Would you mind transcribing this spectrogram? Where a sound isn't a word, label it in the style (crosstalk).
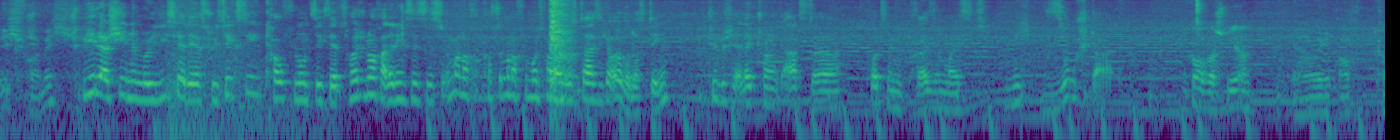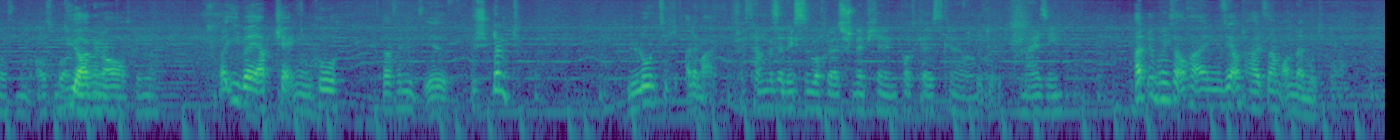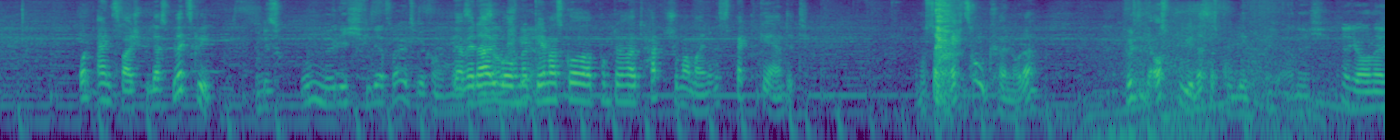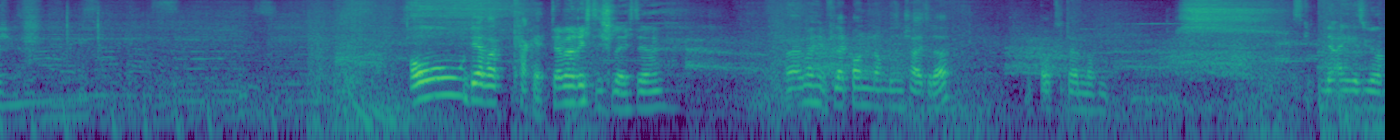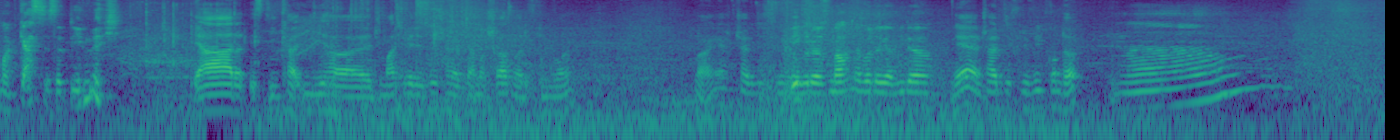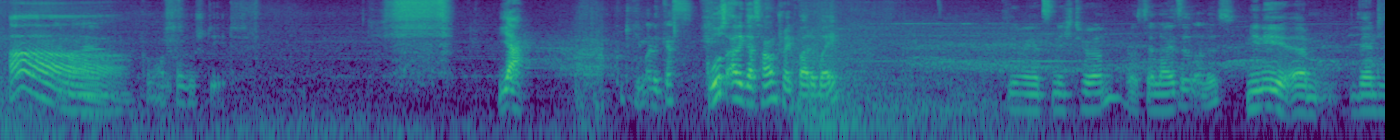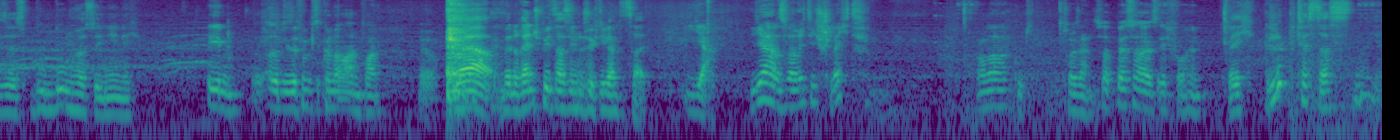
Ich freue mich. Spiel erschien im Release ja der 360. Kauf lohnt sich selbst heute noch. Allerdings ist es immer noch, kostet immer noch 25 bis 30 Euro das Ding. Typische Electronic Arts, da kurzen die Preise meist nicht so stark. Da kommen wir was Spiel an. Ja, aber gebraucht kaufen, ausbauen. Ja, genau. Bei Ebay abchecken und Co. Da findet ihr bestimmt. Lohnt sich allemal. Vielleicht haben wir es ja nächste Woche als Schnäppchen im Podcast. Keine Ahnung. Mal sehen. Hat übrigens auch einen sehr unterhaltsamen Online-Multiplayer. Und ein Zweispieler Splitscreen. Und es ist unmöglich, viele Erfolge zu bekommen. Ja, wer da über 100 schwer. Gamerscore-Punkte hat, hat schon mal meinen Respekt geerntet. Du musst doch rechts rum können, oder? Ich will es nicht ausprobieren, das ist das Problem. Ich auch nicht. Ich auch nicht. Oh, der war kacke. Der war richtig schlecht, ja. Na, immerhin, vielleicht bauen die noch ein bisschen Scheiße da. Baut sich dann noch ein... Es gibt mir einiges wieder nochmal Gas, ist das dämlich. Ja, das ist die KI halt. Martin wird jetzt so schnell auf die andere Straßenseite fliegen wollen. Nein, er entscheidet sich für den Wenn Weg. wir das machen, dann wird er ja wieder. Ja, er entscheidet sich für den Weg runter. Na. Ah, guck mal, was da so steht. Ja, Gut, ich gebe alle Gas, großartiger Soundtrack, by the way. den wir jetzt nicht hören, weil es sehr leise ist alles. Nee, nee, ähm, während dieses Boom Boom hörst du ihn eh nicht. Eben, also diese 5 Sekunden am Anfang. Ja, ja wenn du Rennen spielst, hast du ihn natürlich die ganze Zeit. Ja. Ja, das war richtig schlecht. Aber gut, soll sein. Das war besser als ich vorhin. Welch Glück ist das? Naja.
